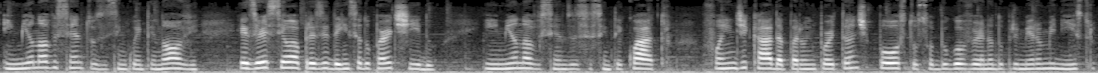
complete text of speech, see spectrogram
Em 1959, exerceu a presidência do partido e, em 1964, foi indicada para um importante posto sob o governo do primeiro-ministro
